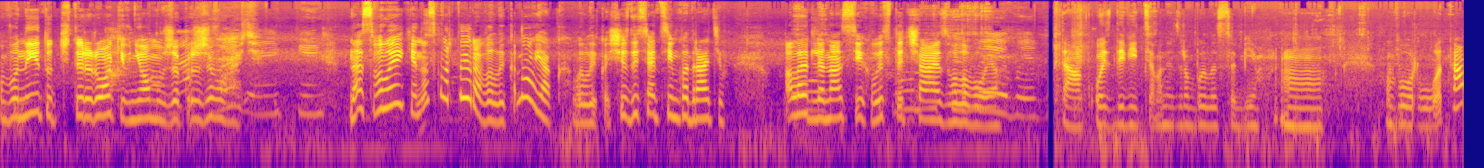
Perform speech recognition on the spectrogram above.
вони тут 4 роки в ньому вже проживають. Нас великі, нас квартира велика. Ну як велика, 67 квадратів. Але для нас всіх вистачає з головою. Так, ось дивіться, вони зробили собі м, ворота.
